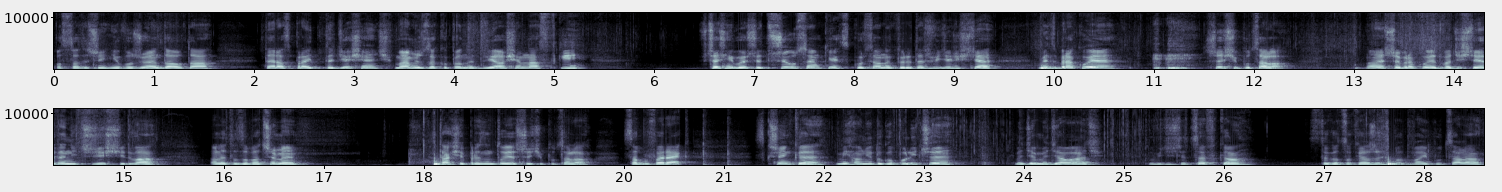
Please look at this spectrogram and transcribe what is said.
ostatecznie ich nie włożyłem do auta. Teraz Pride T10, mam już zakupione dwie osiemnastki. Wcześniej były jeszcze trzy ósemki ekskursjony, które też widzieliście, więc brakuje 6,5 cala. No jeszcze brakuje 21 i 32, ale to zobaczymy. Tak się prezentuje 6,5 cala subwooferek. Skrzynkę Michał niedługo policzy. Będziemy działać. Tu widzicie cewka. Z tego co kojarzę chyba 2,5 cala.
